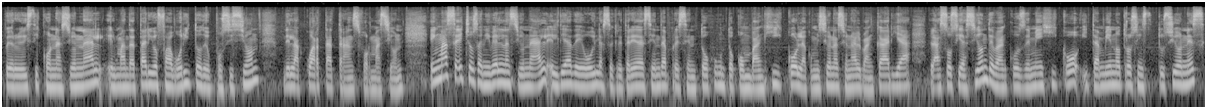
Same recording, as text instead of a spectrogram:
periodístico nacional, el mandatario favorito de oposición de la Cuarta Transformación. En más hechos a nivel nacional, el día de hoy la Secretaría de Hacienda presentó junto con Banjico, la Comisión Nacional Bancaria, la Asociación de Bancos de México y también otras instituciones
